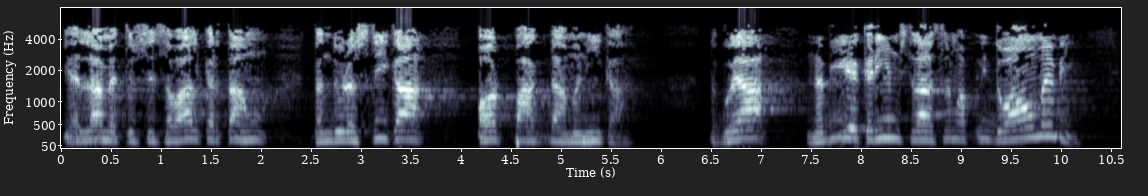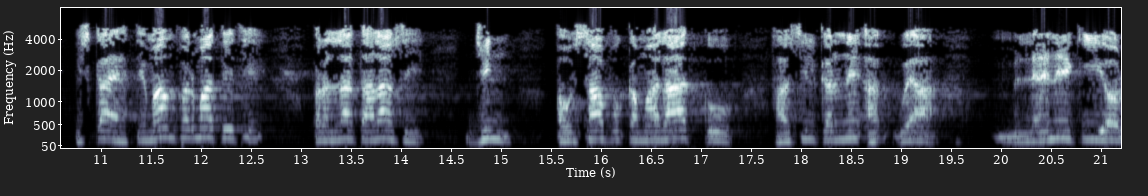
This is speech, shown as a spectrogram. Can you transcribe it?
کہ اللہ، میں تجھ سے سوال کرتا ہوں، تندرستی کا اور پاک دامنی کا۔ تو گویا، نبی کریم صلی اللہ علیہ وسلم اپنی دعاؤں میں بھی اس کا اہتمام فرماتے تھے اور اللہ تعالی سے جن اوصاف و کمالات کو حاصل کرنے گویا لینے کی اور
